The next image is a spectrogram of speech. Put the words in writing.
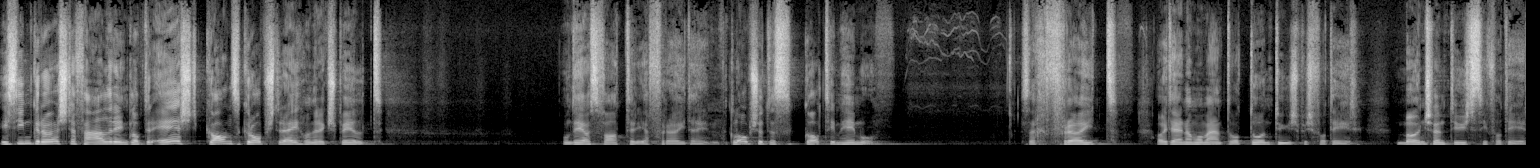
in seinem grössten Fehler. Ich glaube, der erste ganz grobe Streich, den er gespielt hat. Und ich als Vater, ich habe Freude an ihm. Glaubst du, dass Gott im Himmel sich freut, auch in den Momenten, wo du enttäuscht bist von dir, Menschen enttäuscht sind von dir,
